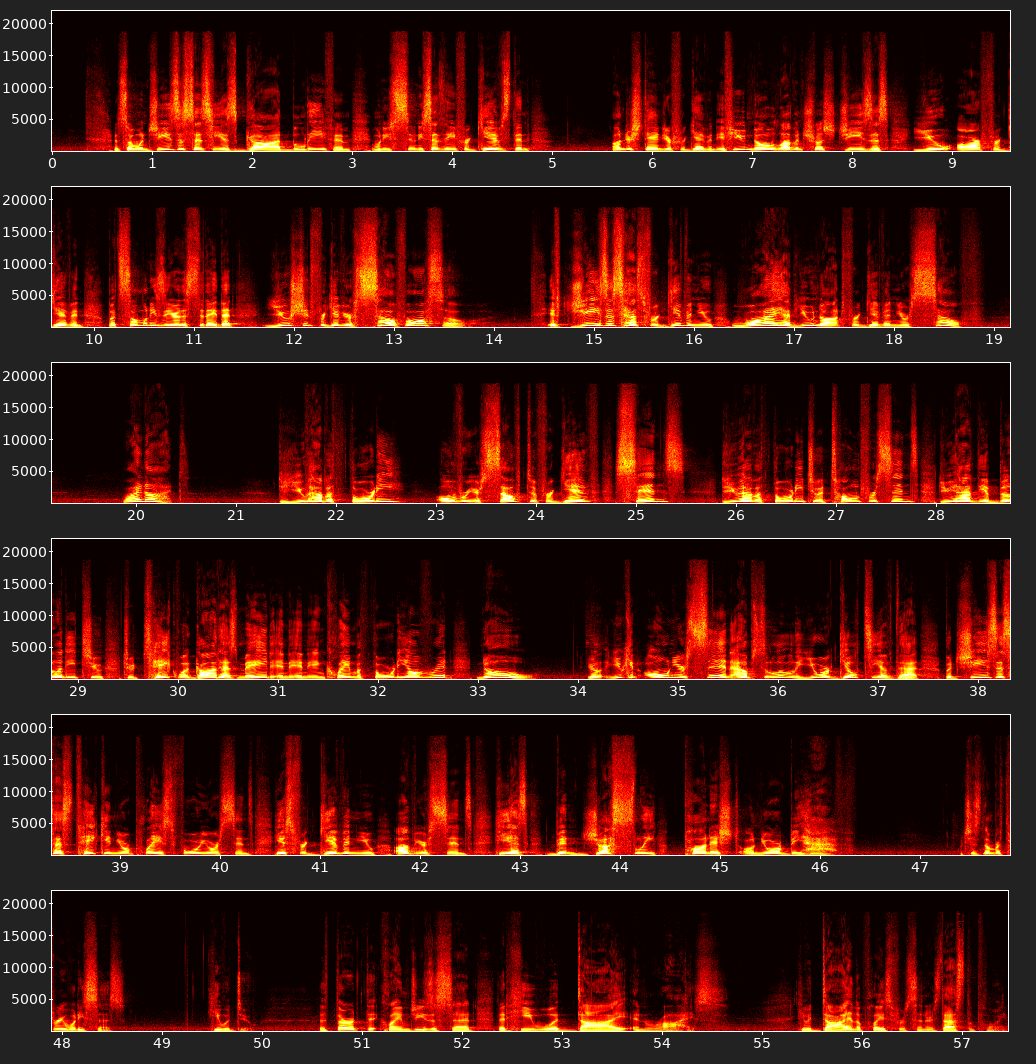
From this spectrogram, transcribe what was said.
And so when Jesus says he is God, believe him. When he, when he says he forgives, then understand you're forgiven. If you know, love, and trust Jesus, you are forgiven. But someone needs to hear this today that you should forgive yourself also. If Jesus has forgiven you, why have you not forgiven yourself? Why not? Do you have authority over yourself to forgive sins? Do you have authority to atone for sins? Do you have the ability to, to take what God has made and, and, and claim authority over it? No. You're, you can own your sin, absolutely. You are guilty of that. But Jesus has taken your place for your sins. He has forgiven you of your sins. He has been justly punished on your behalf, which is number three, what he says he would do. The third th- claim Jesus said that he would die and rise. He would die in the place for sinners. That's the point.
